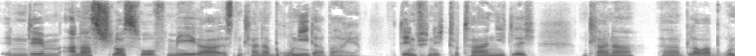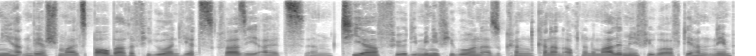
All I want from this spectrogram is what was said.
in dem Annas Schlosshof Mega ist ein kleiner Bruni dabei. Den finde ich total niedlich. Ein kleiner äh, blauer Bruni hatten wir ja schon mal als baubare Figur und jetzt quasi als ähm, Tier für die Minifiguren. Also kann, kann dann auch eine normale Minifigur auf die Hand nehmen.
